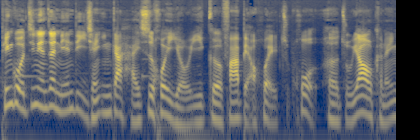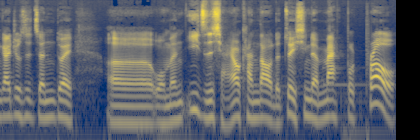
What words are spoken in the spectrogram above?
苹果今年在年底以前应该还是会有一个发表会，或呃主要可能应该就是针对呃我们一直想要看到的最新的 MacBook Pro，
